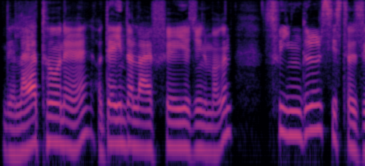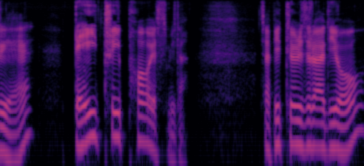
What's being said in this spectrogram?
네, 라야톤의 A Day in the Life에 이어진 음악은 스윙글 시스터즈의 Day Tripper였습니다. 자, 비틀즈 라디오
